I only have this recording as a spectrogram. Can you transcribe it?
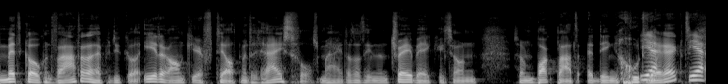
met kokend water. Dat heb je natuurlijk al eerder al een keer verteld met rijst volgens mij. Dat het in een traybaker, zo'n zo'n bakplaat ding goed werkt. Ja.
